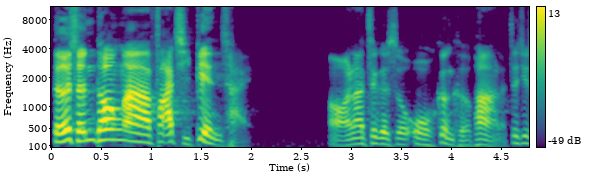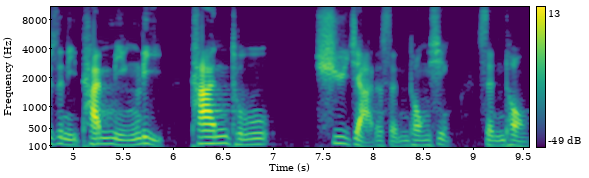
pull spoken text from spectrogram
得神通啊发起辩才，哦，那这个时候哦更可怕了，这就是你贪名利、贪图虚假的神通性神通。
